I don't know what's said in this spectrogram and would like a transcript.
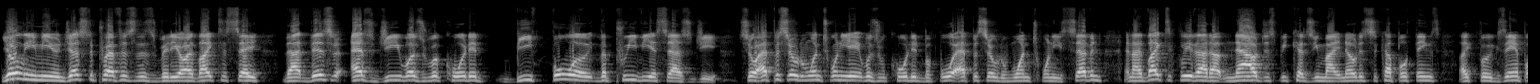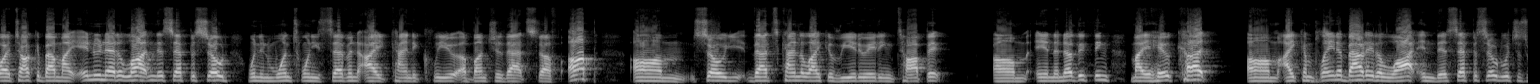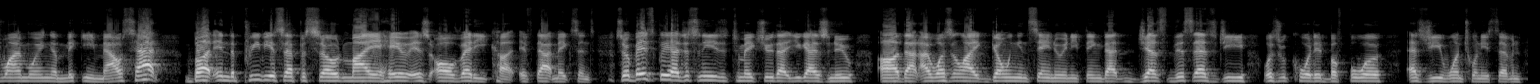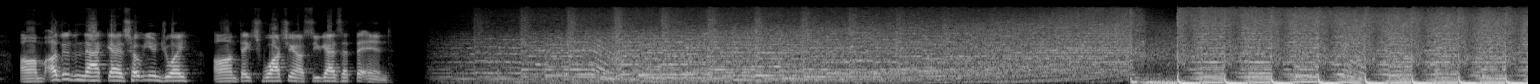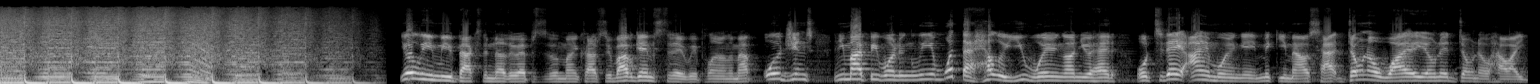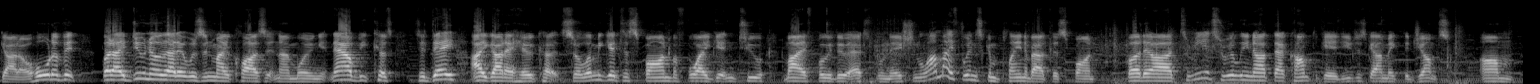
Yo, Lemu, and just to preface this video, I'd like to say that this SG was recorded before the previous SG. So episode 128 was recorded before episode 127, and I'd like to clear that up now just because you might notice a couple things. Like, for example, I talk about my internet a lot in this episode, when in 127 I kind of clear a bunch of that stuff up. Um, so that's kind of like a reiterating topic. Um, and another thing, my haircut um, I complain about it a lot in this episode, which is why I'm wearing a Mickey Mouse hat. But in the previous episode, my hair is already cut, if that makes sense. So basically, I just needed to make sure that you guys knew uh, that I wasn't like going insane or anything. That just this SG was recorded before SG 127. Um, other than that, guys, hope you enjoy. Um, thanks for watching. I'll see you guys at the end. Yo, lead me back to another episode of Minecraft Survival Games. Today we're playing on the map Origins, and you might be wondering, Liam, what the hell are you wearing on your head? Well, today I am wearing a Mickey Mouse hat. Don't know why I own it, don't know how I got a hold of it, but I do know that it was in my closet and I'm wearing it now because today I got a haircut. So let me get to spawn before I get into my further explanation. A lot of my friends complain about this spawn, but uh, to me it's really not that complicated. You just gotta make the jumps. Um,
